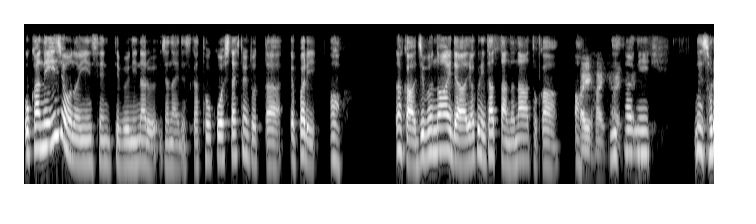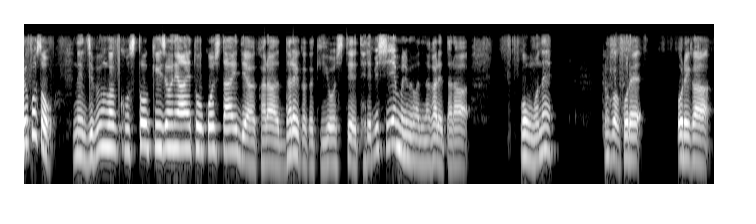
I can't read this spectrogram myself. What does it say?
お金以上のインセンティブになるじゃないですか。投稿した人にとっては、やっぱり、あ、なんか自分のアイデア役に立ったんだなとか、あはいはいはい。実際に、ね、それこそ、ね、自分がこうストーキー上にああ投稿したアイデアから誰かが起業して、テレビ CM にまで流れたら、もうね、僕はこれ、俺が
